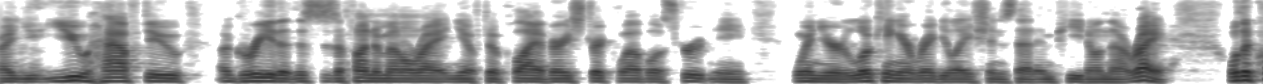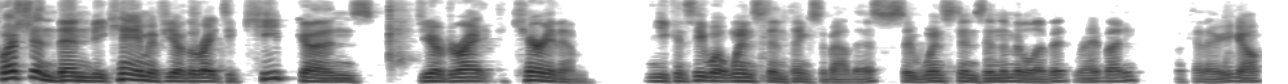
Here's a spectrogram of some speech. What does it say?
Right. You, you have to agree that this is a fundamental right and you have to apply a very strict level of scrutiny when you're looking at regulations that impede on that right. Well, the question then became if you have the right to keep guns, do you have the right to carry them? And you can see what Winston thinks about this. So Winston's in the middle of it, right, buddy? Okay, there you go.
